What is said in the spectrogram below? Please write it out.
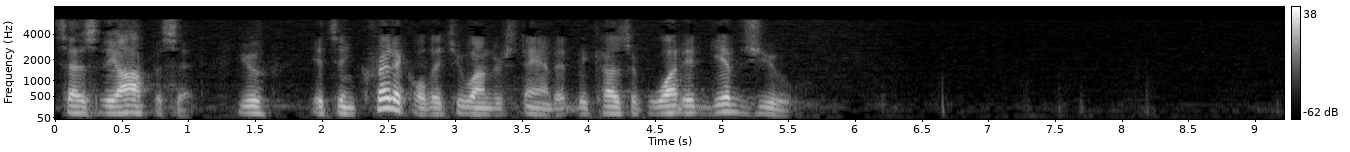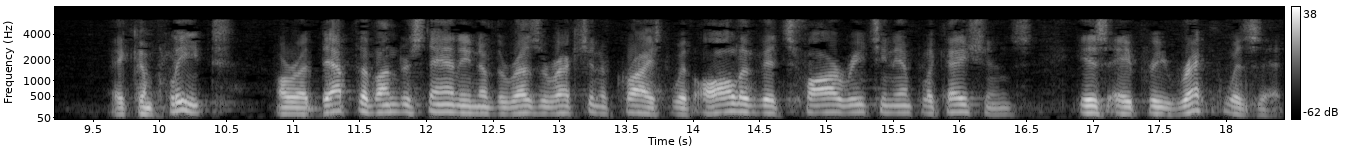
It says the opposite. You it's critical that you understand it because of what it gives you. A complete or a depth of understanding of the resurrection of Christ with all of its far-reaching implications is a prerequisite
